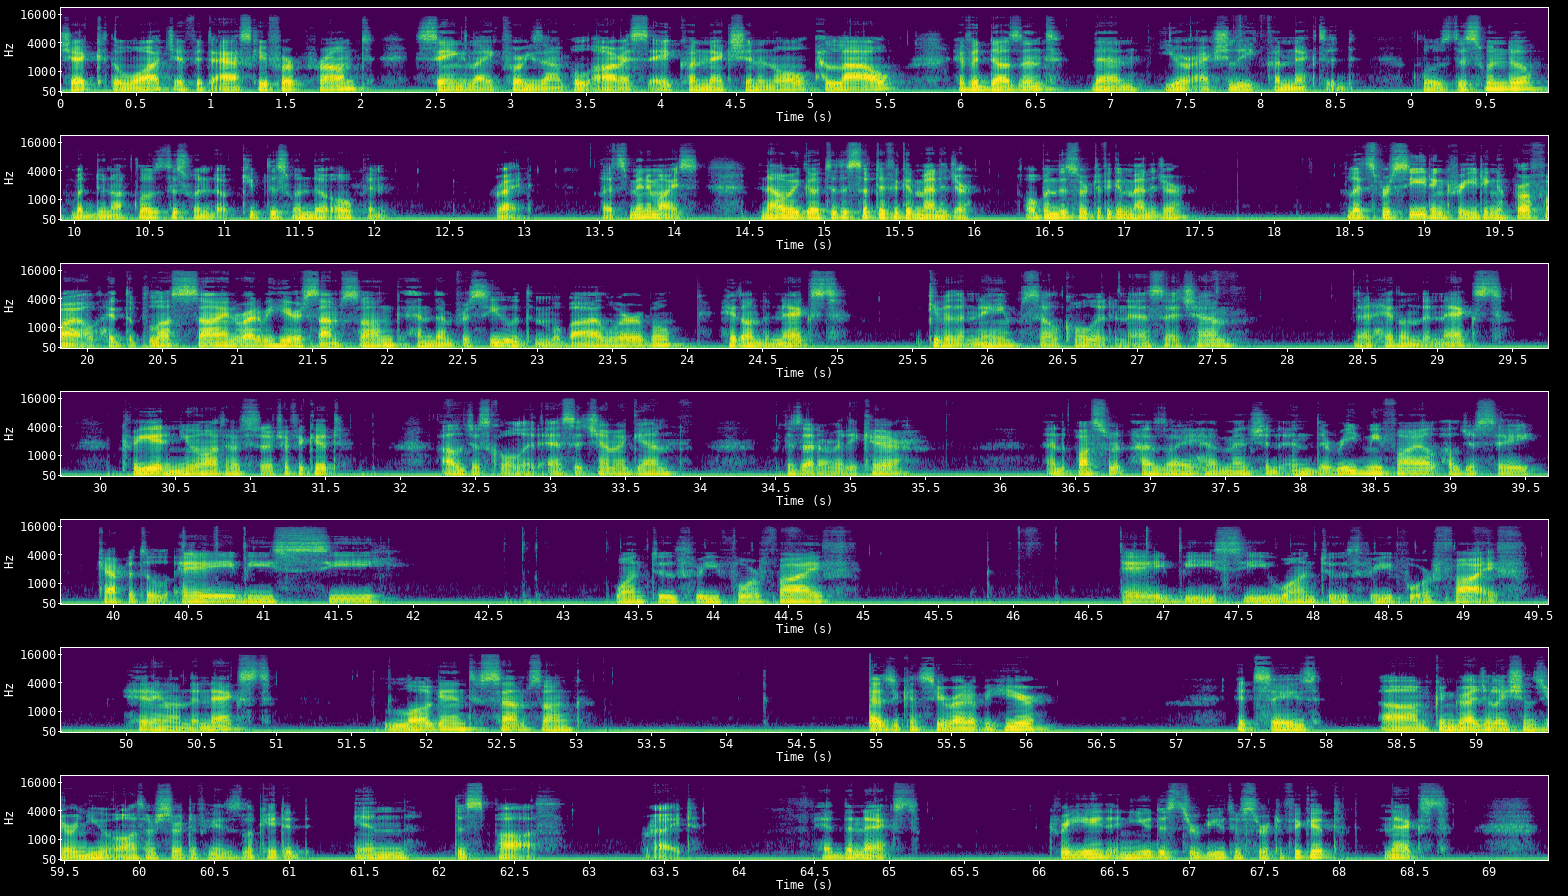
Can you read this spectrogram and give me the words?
Check the watch if it asks you for prompt saying like for example RSA connection and all allow. If it doesn't then you're actually connected. Close this window but do not close this window. Keep this window open. Right. Let's minimize. Now we go to the certificate manager. open the certificate manager. Let's proceed in creating a profile. Hit the plus sign right over here, Samsung, and then proceed with the mobile wearable. Hit on the next, give it a name, so I'll call it an SHM. Then hit on the next, create a new author certificate. I'll just call it SHM again because I don't really care. And the password, as I have mentioned in the README file, I'll just say capital A, B, C, one, two, three, four, five, A, B, C, one, two, three, four, five. Hitting on the next, log into Samsung. As you can see right over here, it says, um, congratulations, your new author certificate is located in this path. Right. Hit the next. Create a new distributor certificate. Next.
